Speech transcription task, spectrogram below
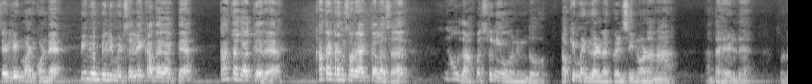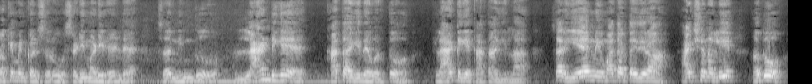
ಸೇಲ್ ಡೀಡ್ ಮಾಡ್ಕೊಂಡೆ. P B M P limits ಅಲ್ಲಿ ಖಾತಾಗ ಹಾಕ್ದೆ. ಖಾತಾಗ ಹಾಕಿದ್ರೆ ಖಾತಾ ಟ್ರಾನ್ಸ್ಫರ್ ಆಗ್ತಲ್ಲ ಸರ್ ಹೌದಾ? ಫಸ್ಟ್ ನೀವು ನಿಮ್ದು ಡಾಕ್ಯುಮೆಂಟ್ಗಳನ್ನ ಕಳಿಸಿ ನೋಡೋಣ ಅಂತ ಹೇಳಿದೆ. ಸೊ ಡಾಕ್ಯುಮೆಂಟ್ ಕಳಿಸೋರು ಸ್ಟಡಿ ಮಾಡಿ ಹೇಳಿದೆ. ಸರ್ ನಿಮ್ದು ಲ್ಯಾಂಡ್ಗೆ ಖಾತಾ ಆಗಿದೆ ಹೊರತು ಫ್ಲ್ಯಾಟ್ಗೆ ಖಾತಾ ಆಗಿಲ್ಲ. ಸರ್ ಏನ್ ನೀವು ಮಾತಾಡ್ತಾ ಇದ್ದೀರಾ? ಆಕ್ಷನ್ ಅಲ್ಲಿ ಅದು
